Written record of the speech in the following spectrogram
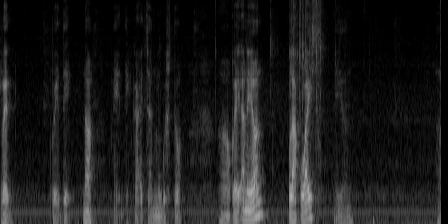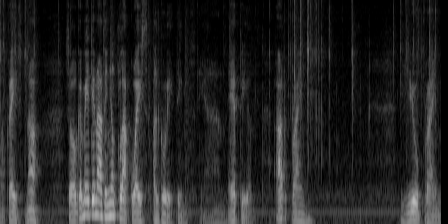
red. Pwede. No? Pwede, kahit saan mo gusto. Okay, ano yon? Clockwise. Ayun. Okay, na. So, gamitin natin yung clockwise algorithm. Ayan. Ito yun. R prime, U prime,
